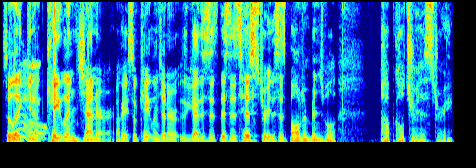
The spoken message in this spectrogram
So like, you know, No. Caitlyn Jenner. Okay, so Caitlyn Jenner, you guys, this is this is history. This is Baldwin Bingeable pop culture history.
